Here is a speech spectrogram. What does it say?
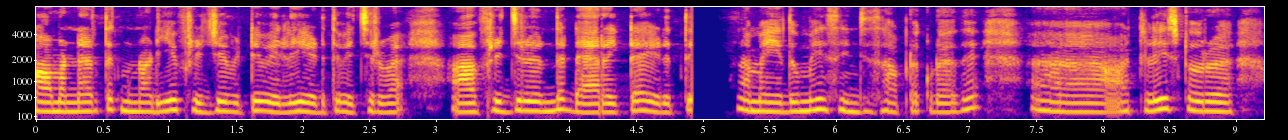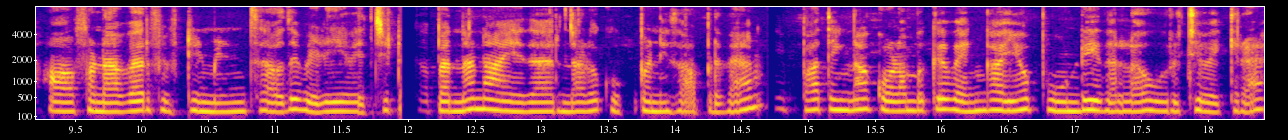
கால் மணி நேரத்துக்கு முன்னாடியே ஃப்ரிட்ஜை விட்டு வெளியே எடுத்து வச்சுருவேன். ஃப்ரிட்ஜிலேருந்து டேரெக்டாக எடுத்து நம்ம எதுவுமே செஞ்சு சாப்பிடக்கூடாது. அட்லீஸ்ட் ஒரு ஆஃப் அன் ஹவர் ஃபிஃப்டீன் மினிட்ஸாவது வெளியே வச்சுட்டு அப்புறம் தான் நான் எதாக இருந்தாலும் குக் பண்ணி சாப்பிடுவேன். பார்த்திங்கன்னா குழம்புக்கு வெங்காயம் பூண்டு இதெல்லாம் உரித்து வைக்கிறேன்.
